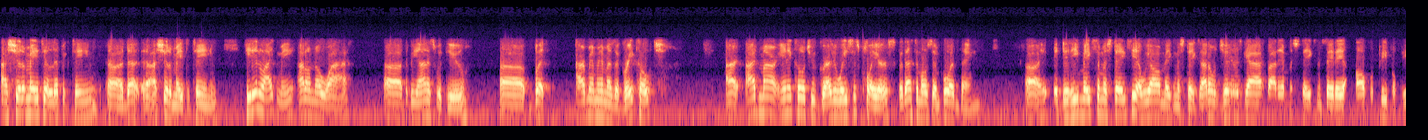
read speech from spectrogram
I should have made the Olympic team. Uh, that, I should have made the team. He didn't like me. I don't know why. Uh, to be honest with you, uh, but I remember him as a great coach. I, I admire any coach who graduates his players, because that's the most important thing. Uh, did he make some mistakes? Yeah, we all make mistakes. I don't judge guys by their mistakes and say they're awful people. He,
